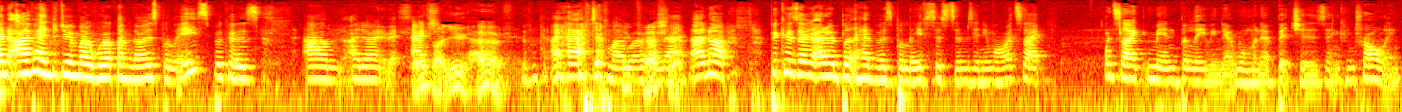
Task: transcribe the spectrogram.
and I've had to do my work on those beliefs because um, I don't Sounds actually like you have. I have done my You're work on that. I know because I, I don't have those belief systems anymore. It's like it's like men believing that women are bitches and controlling.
